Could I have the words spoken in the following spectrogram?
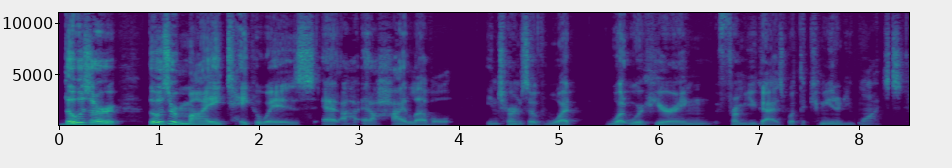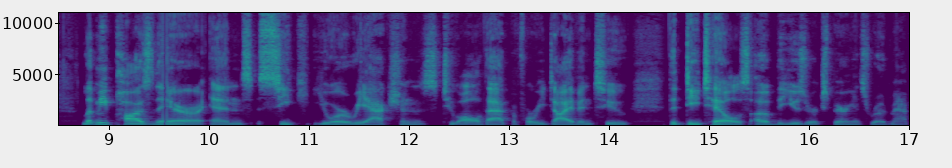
Those are those are my takeaways at a, at a high level in terms of what what we're hearing from you guys, what the community wants. Let me pause there and seek your reactions to all that before we dive into the details of the user experience roadmap.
